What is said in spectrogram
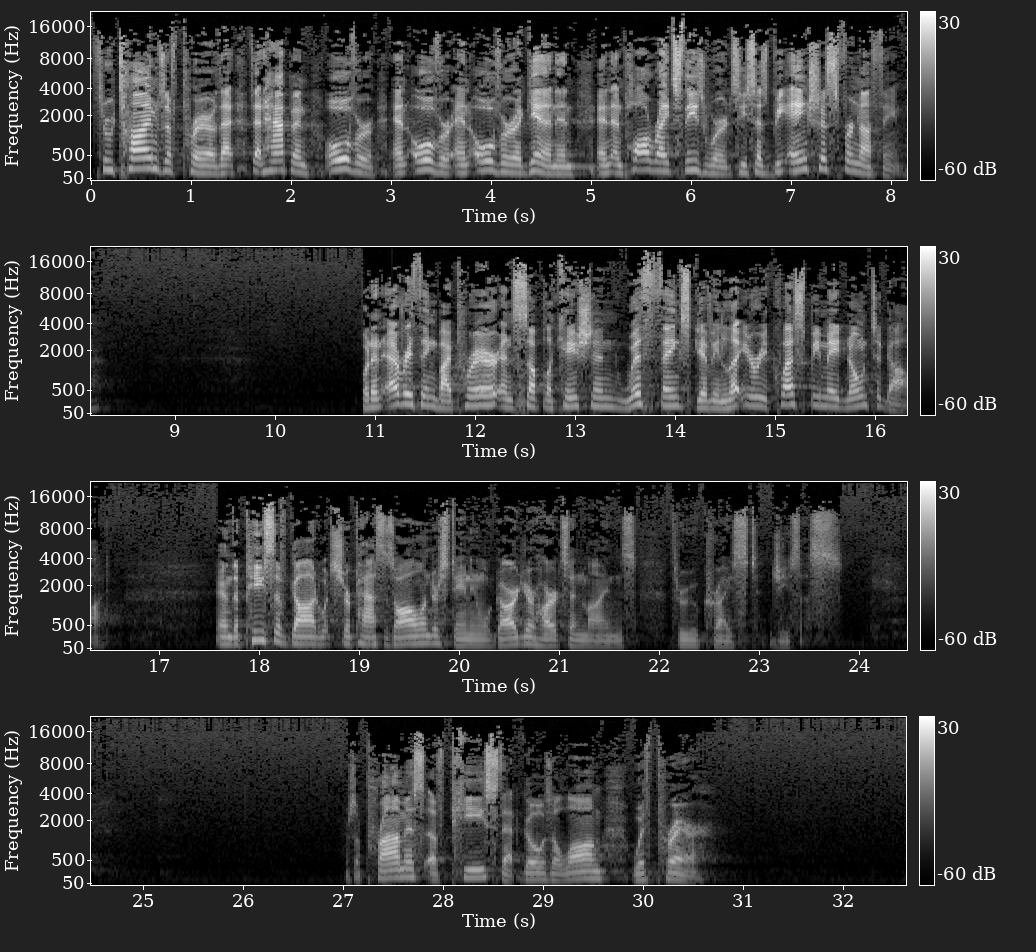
Through times of prayer that, that happen over and over and over again. And, and, and Paul writes these words. He says, Be anxious for nothing but in everything by prayer and supplication with thanksgiving, let your requests be made known to God. And the peace of God, which surpasses all understanding, will guard your hearts and minds through Christ Jesus. There's a promise of peace that goes along with prayer.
